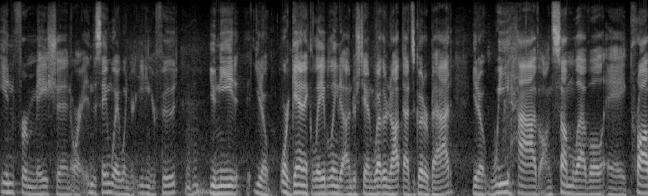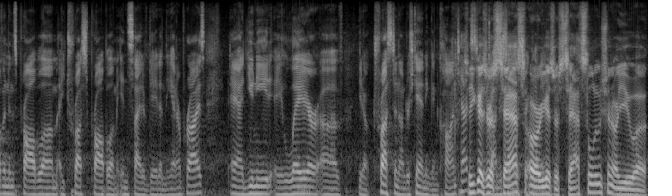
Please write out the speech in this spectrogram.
information, or in the same way when you're eating your food, mm -hmm. you need you know organic labeling to understand whether or not that's good or bad. You know, we have on some level a provenance problem, a trust problem inside of data in the enterprise, and you need a layer of you know trust and understanding and context. So you guys are a SaaS, or you guys are a SaaS solution, or are you a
